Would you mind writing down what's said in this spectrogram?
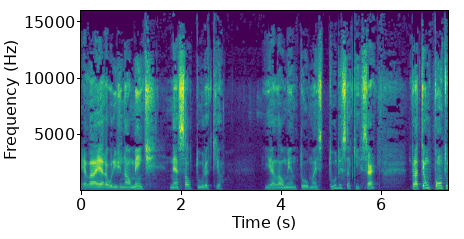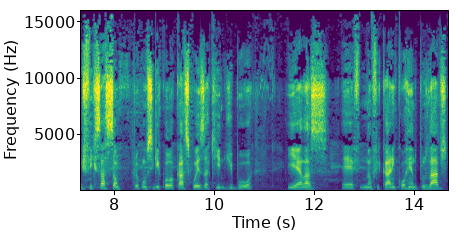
ela era originalmente nessa altura aqui, ó. E ela aumentou mais tudo isso aqui, certo? Para ter um ponto de fixação, para eu conseguir colocar as coisas aqui de boa e elas é, não ficarem correndo para os lados.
